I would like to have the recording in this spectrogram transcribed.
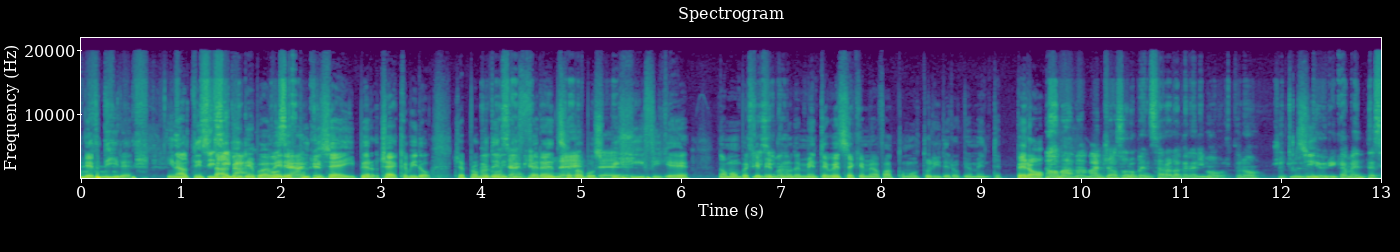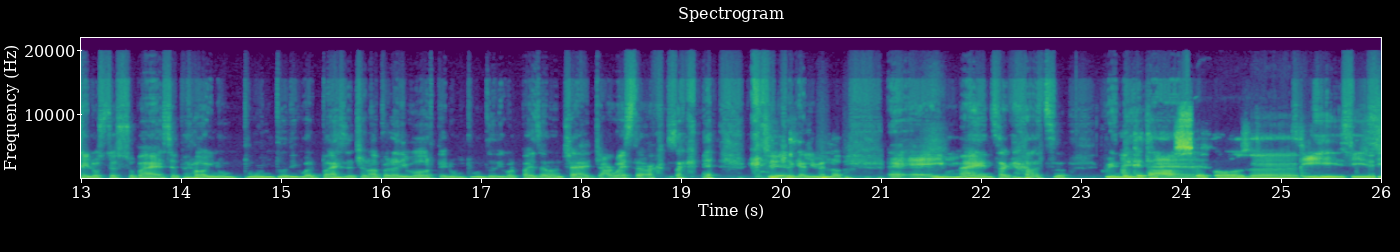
Per dire, in altri Sì, sì, stati ma ne puoi avere più anche- di sei, però, cioè, capito? C'è proprio delle differenze proprio specifiche. No, mo perché Sì, mi è sì, ma- venuto in mente questo e che mi ha fatto molto ridere, ovviamente. Però, No, ma, ma- ma già solo pensare alla pena di morte, no? Cioè tu Sì. teoricamente sei lo stesso paese, però in un punto di quel paese c'è la pena di morte, in un punto di quel paese non c'è. Già questa è una cosa che, che, Sì. cioè, che a livello è, è immensa, cazzo. Quindi, Anche tasse, eh, cose. Sì, sì, Sì, sì,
